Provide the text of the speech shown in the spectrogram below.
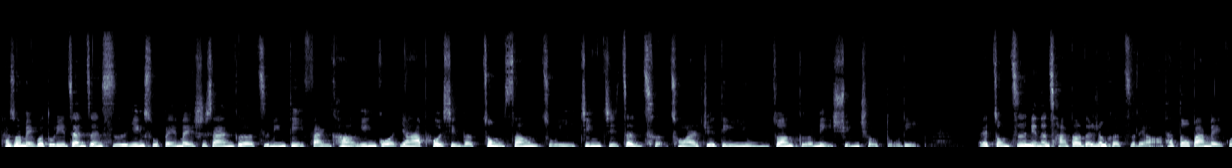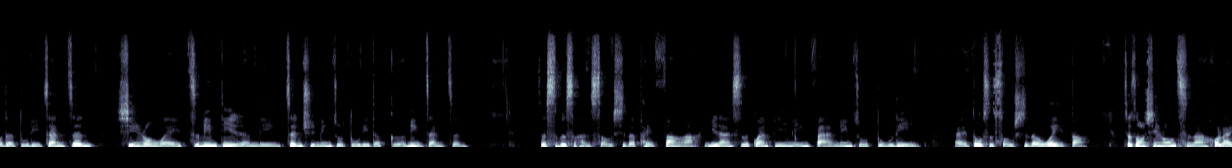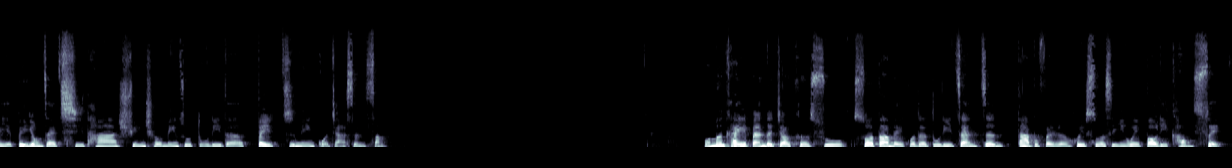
他说，美国独立战争是英属北美十三个殖民地反抗英国压迫性的重商主义经济政策，从而决定以武装革命寻求独立。哎，总之你能查到的任何资料，他都把美国的独立战争。形容为殖民地人民争取民主独立的革命战争，这是不是很熟悉的配方啊？依然是官逼民反、民主独立，哎，都是熟悉的味道。这种形容词呢，后来也被用在其他寻求民族独立的被殖民国家身上。我们看一般的教科书，说到美国的独立战争，大部分人会说是因为暴力抗税，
